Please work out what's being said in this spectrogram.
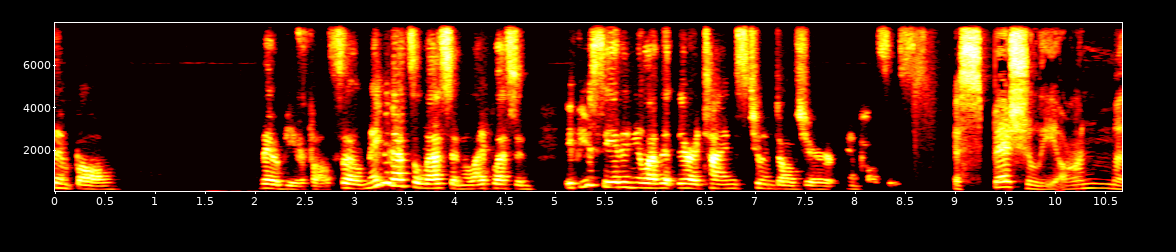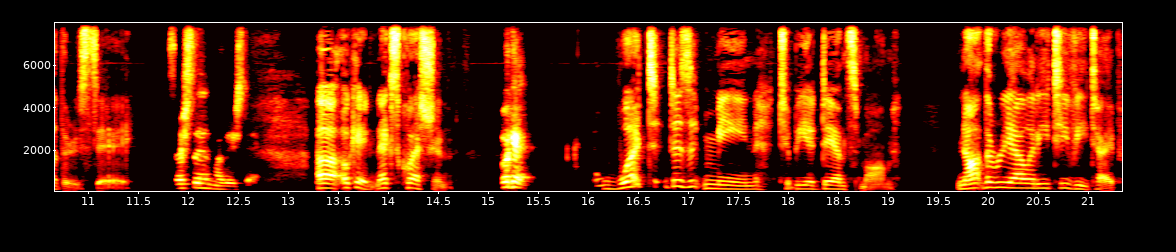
simple. They were beautiful. So maybe that's a lesson, a life lesson if you see it and you love it, there are times to indulge your impulses. Especially on Mother's Day. Especially on Mother's Day. Uh, okay, next question. Okay. What does it mean to be a dance mom? Not the reality TV type,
